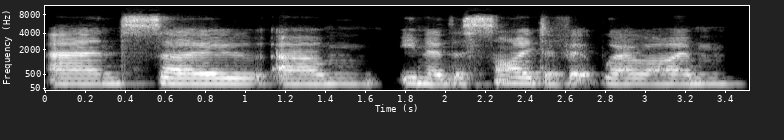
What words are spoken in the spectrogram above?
And so, um, you know, the side of it where I'm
